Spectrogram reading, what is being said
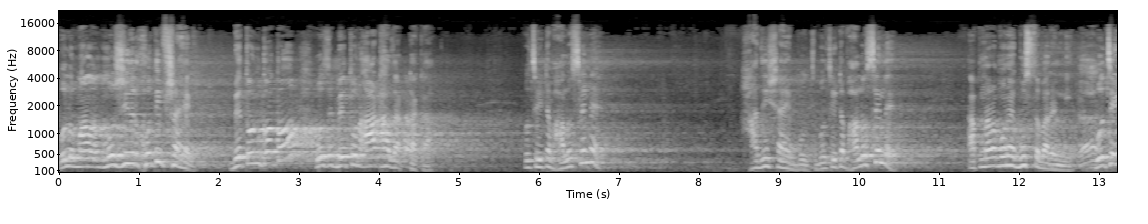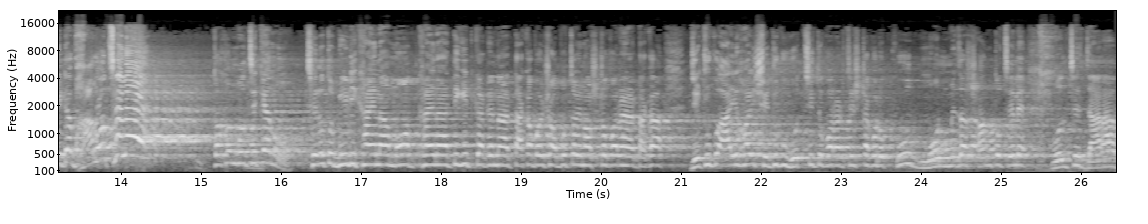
বলল মসজিদের খতিব সাহেব। বেতন কত? বলছে বেতন আট হাজার টাকা। বলছে এটা ভালো ছেলে? হাজি সাহেব বলছে বলছে এটা ভালো ছেলে? আপনারা মনে হয় বুঝতে পারেননি। বলছে এটা ভালো ছেলে? তখন বলছে কেন? ছেলে তো বিড়ি খায় না মদ খায় না টিকিট কাটে না টাকা পয়সা অপচয় নষ্ট করে না টাকা যেটুকু আয় হয় সেটুকু গচ্ছিত করার চেষ্টা করো খুব মন মেজাজ শান্ত ছেলে। বলছে যারা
